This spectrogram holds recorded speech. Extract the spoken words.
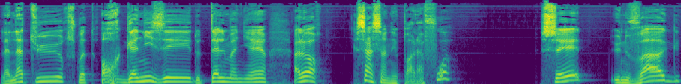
la nature soit organisée de telle manière. Alors, ça, ça n'est pas la foi. C'est une vague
